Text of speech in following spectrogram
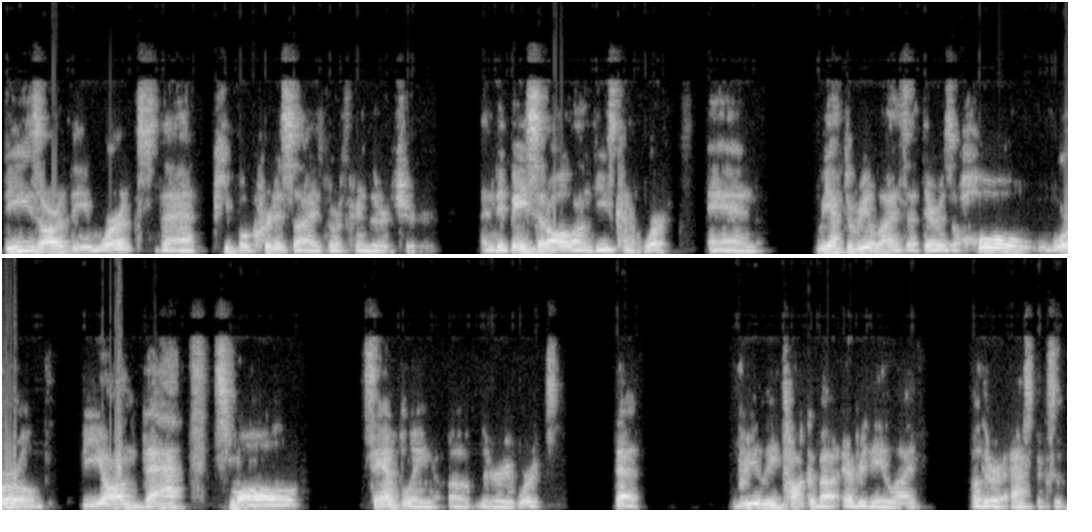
These are the works that people criticize North Korean literature, and they base it all on these kind of works. And we have to realize that there is a whole world beyond that small sampling of literary works that really talk about everyday life, other aspects of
